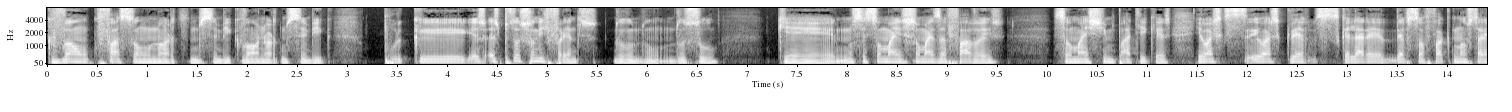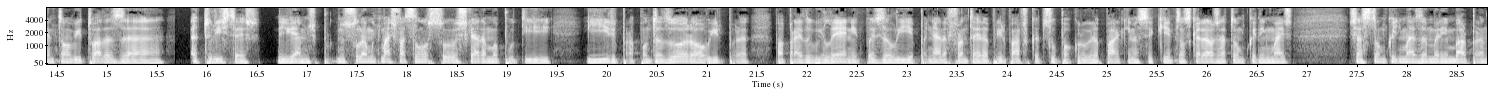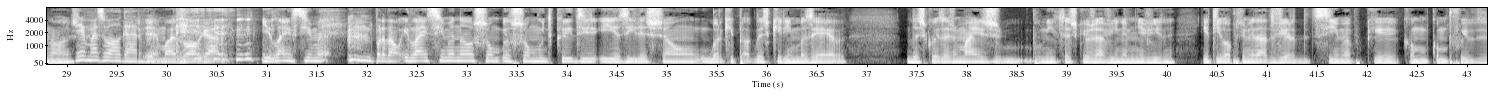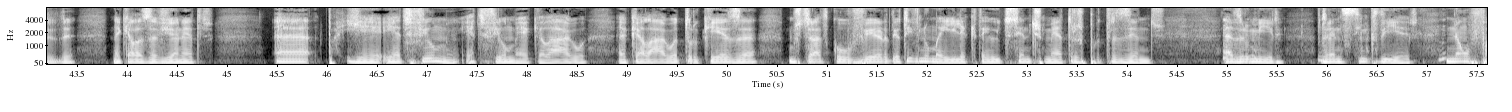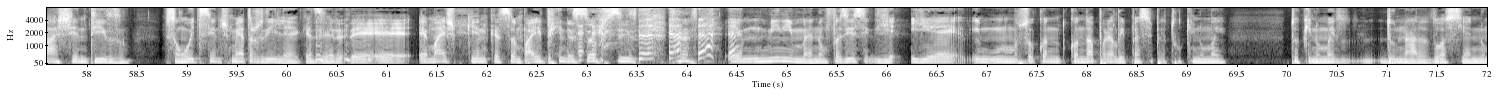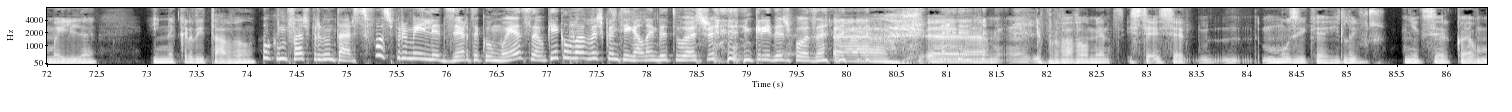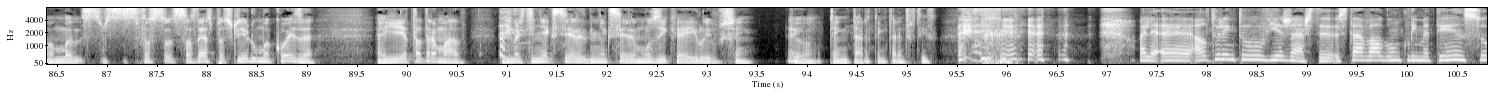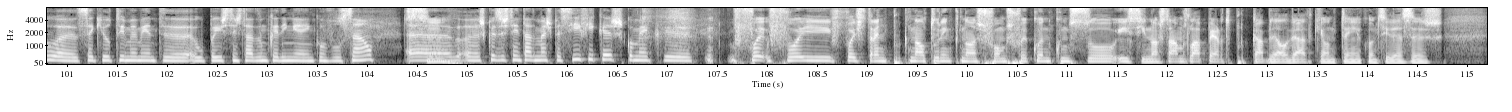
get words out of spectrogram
que vão, que façam o norte de Moçambique, que vão ao norte de Moçambique, porque as, as pessoas são diferentes do, do, do, sul, que é, não sei, são mais, são mais afáveis, são mais simpáticas. Eu acho que, eu acho que deve, se calhar é, deve-se ao facto de não estarem tão habituadas a, a turistas, digamos, porque no Sul é muito mais fácil uma pessoa chegar a Maputo e, e ir para a Pontador ou ir para, para a Praia do Bilene e depois ali apanhar a fronteira para ir para a África do Sul, para o Kruger Park e não sei o quê. Então, se calhar já estão um bocadinho mais, já estão um bocadinho mais a marimbar para nós. É mais o Algarve. É mais o Algarve. e lá em cima, perdão, e lá em cima não, eles são, eles são muito queridos e, e as ilhas são o arquipélago das Quirimbas é das coisas mais bonitas que eu já vi na minha vida. E eu tive a oportunidade de ver de cima, porque como, como fui de, de naquelas avionetas. Uh, pá, e é, é, de filme, é de filme, é aquela água, aquela água turquesa misturado com o verde. Eu estive numa ilha que tem 800 metros por 300 a dormir durante 5 dias. Não faz sentido. São 800 metros de ilha, quer dizer, é, é, é mais pequeno que a Sampaio Pina, se eu preciso. É mínima, não fazia sentido. E, é uma pessoa, quando, quando dá por ela e pensa, estou aqui no meio, estou aqui no meio do nada, do oceano, numa ilha inacreditável. O que me faz perguntar: se fosses para uma ilha deserta como essa, o que é que levavas contigo além da tua querida esposa? Ah, ah, eu provavelmente isso é, isso é, música e livros. Tinha que ser uma, uma se, se fosse só desse para escolher uma coisa, aí ia estar tramado. Mas tinha que ser, tinha que ser música e livros, sim. Que eu tenho que estar, tenho que estar entretido. Olha, a altura em que tu viajaste, estava algum clima tenso? Uh, sei que ultimamente o país tem estado um bocadinho em convulsão. Uh, as coisas têm estado mais pacíficas? Como é que. Foi, foi, foi estranho porque na altura em que nós fomos foi quando começou isso e nós estávamos lá perto, porque Cabo Delgado, que é onde têm acontecido essas.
